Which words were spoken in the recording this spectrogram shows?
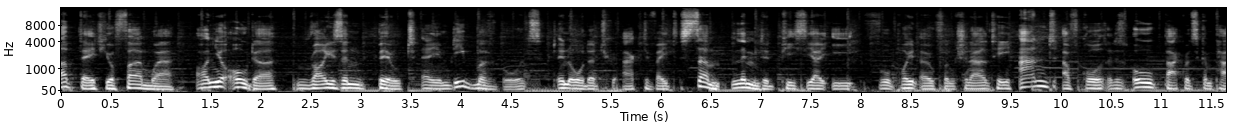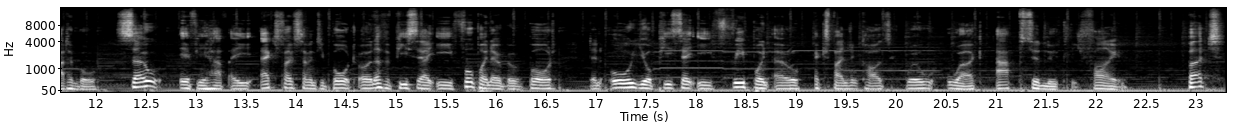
update your firmware on your older Ryzen built AMD motherboards in order to activate some limited PCIe 4.0 functionality and of course it is all backwards compatible. So if you have a X570 board or another PCIe 4.0 build board then all your PCIe 3.0 expansion cards will work absolutely fine. But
